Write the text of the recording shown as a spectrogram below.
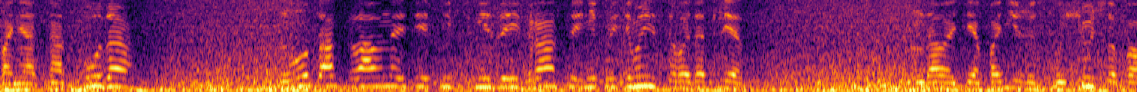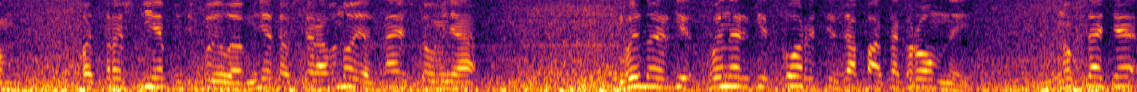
понятно откуда. Ну, так, главное здесь не, не заиграться и не приземлиться в этот лес. Ну, давайте я пониже спущусь, чтобы вам пострашнее было. Мне-то все равно, я знаю, что у меня в энергии, в энергии скорости запас огромный. Ну, кстати,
